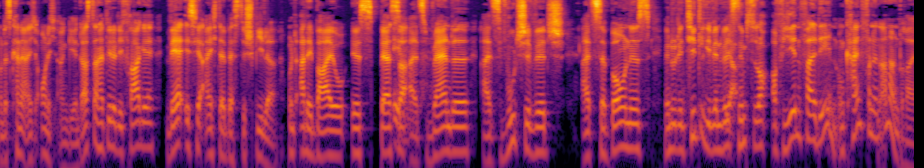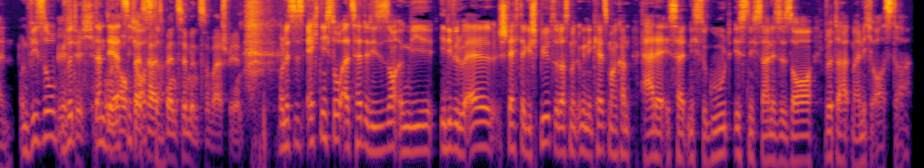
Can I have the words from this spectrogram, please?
Und das kann ja eigentlich auch nicht angehen. Da ist dann halt wieder die Frage, wer ist hier eigentlich der beste Spieler? Und Adebayo ist besser Eben. als Randall, als Vucevic, als der Bonus. Wenn du den Titel gewinnen willst, ja. nimmst du doch auf jeden Fall den und keinen von den anderen dreien. Und wieso Richtig. wird dann der und jetzt nicht besser als Ben Simmons zum Beispiel. Und es ist echt nicht so, als hätte die Saison irgendwie individuell schlechter gespielt, sodass man irgendwie den Case machen kann, ja, der ist halt nicht so gut, ist nicht seine Saison, wird er halt mal nicht All-Star.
